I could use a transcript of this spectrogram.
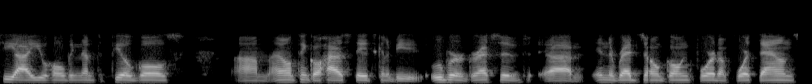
see IU holding them to field goals. Um, I don't think Ohio State's going to be uber aggressive um, in the red zone going for it on fourth downs.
